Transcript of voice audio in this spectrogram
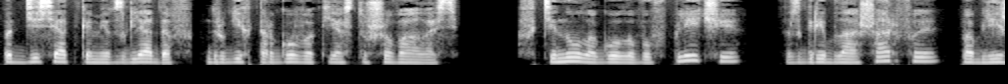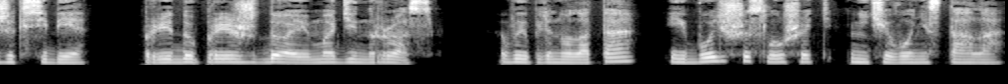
Под десятками взглядов других торговок я стушевалась, втянула голову в плечи, сгребла шарфы поближе к себе. «Предупреждаем один раз!» Выплюнула та и больше слушать ничего не стала.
